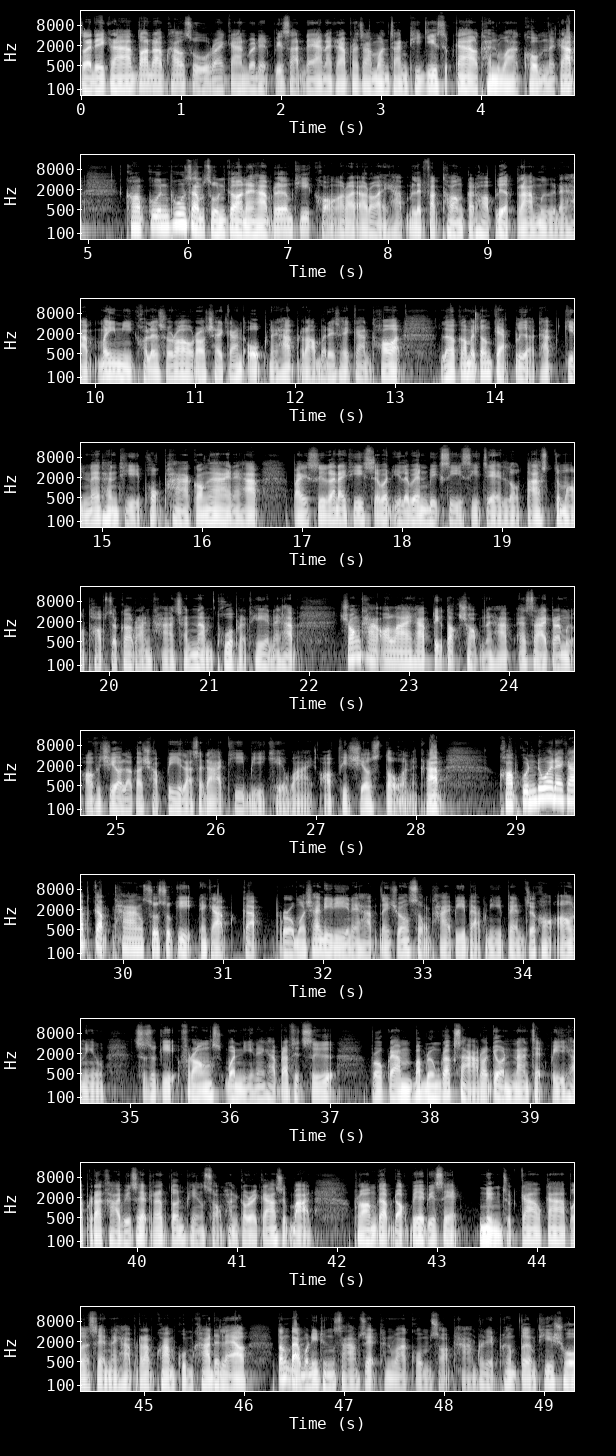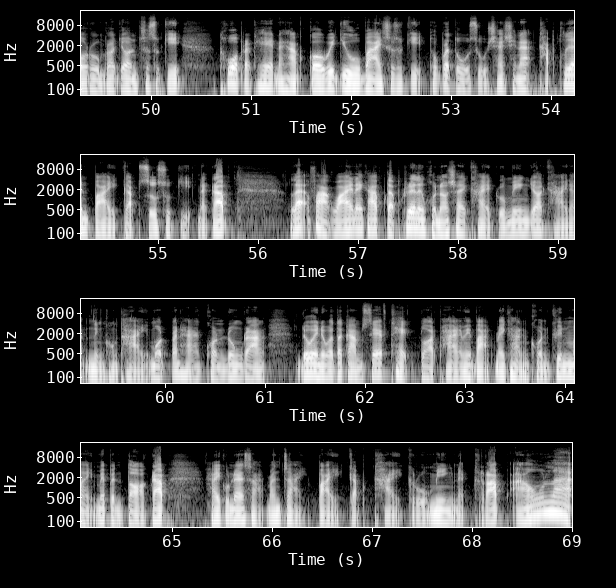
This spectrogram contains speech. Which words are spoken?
สวัสดีครับ ต้อนรับเข้าสู่รายการประเด็ดปีศาจแดงนะครับ ประจำวันจันทร์ที่ 29 ธันวาคมนะครับ ขอบคุณผู้สนับสนุนก่อนนะครับ เริ่มที่ของอร่อยๆครับ เมล็ดฟักทองกระทบเปลือกตรามือนะครับ ไม่มีคอเลสเตอรอล เราใช้การอบนะครับ เราไม่ได้ใช้การทอด แล้วก็ไม่ต้องแกะเปลือกครับ กินได้ทันที พกพาก็ง่ายนะครับ ไปซื้อกันได้ที่7 e เ e ่ e อ Big C CJ Lotus The Mall Tops แล้วก็ร้านค้าชั้นนำทั่วประเทศนะครับ ช่องทางออนไลน์ครับ TikTok Shop นะครับแอสไซตรามือ Official แล้วก็ Shopee Lazada ที่ BKY Official Store นะครับ ขอบคุณด้วยนะครับกับทาง Suzuki นะครับกับโปรโมชั่นดีๆนะครับในช่วงส่งท้ายปีแบบนี้เป็นเจ้าของ All New Suzuki France วันนี้นะครับรับสิทธิ์ซื้อโปรแกรมบำรุงรักษารถยนต์นาน 7 ปีครับราคาพิเศษเริ่มต้นเพียง 2,990 บาท พร้อมกับดอกเบี้ยพิเศษ 1.99%นะครับรับความคุ้มค่าได้แล้ว ตั้งแต่วันนี้ถึง 31 ธันวาคมสอบถามรายละเอียดเพิ่มเติมที่โชว์รูมรถยนต์ Suzuki ทั่วประเทศนะครับ Go with you by Suzuki ทุกประตูสู่ชัยชนะขับเคลื่อนไปกับ Suzuki นะครับ และฝากไว้นะครับกับเครื่องเล็มขนนอกชายไข่ grooming ยอดขายอันดับหนึ่งของไทย หมดปัญหาขนรุงรัง ด้วยนวัตกรรม Safe Tech ปลอดภัยไม่บาดไม่คันขนขึ้นใหม่ไม่เป็นต่อครับ ให้คุณได้สารมั่นใจไปกับไข่ grooming นะครับ เอาล่ะ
